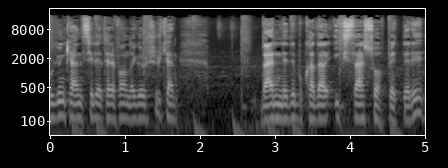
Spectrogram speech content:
Bugün kendisiyle telefonda görüşürken ben dedi bu kadar X'ler sohbetleri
